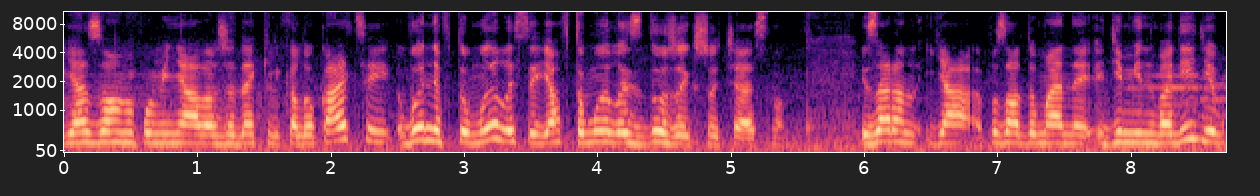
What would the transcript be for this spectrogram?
я з вами поміняла вже декілька локацій. Ви не втомилися, я втомилась дуже, якщо чесно. І зараз я позаду мене дім інвалідів,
